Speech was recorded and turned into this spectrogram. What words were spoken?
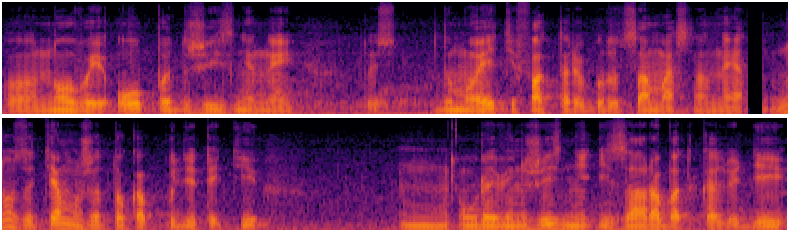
новый опыт жизненный. То есть, думаю, эти факторы будут самые основные. Но затем уже только будет идти уровень жизни и заработка людей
